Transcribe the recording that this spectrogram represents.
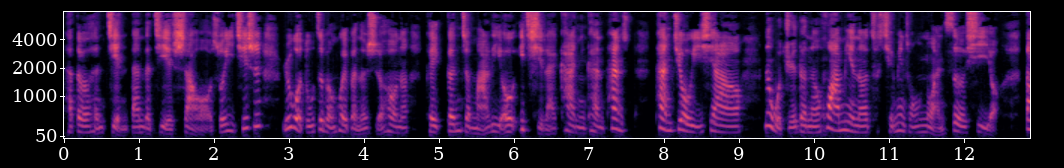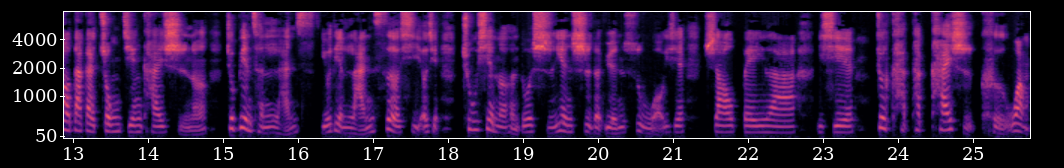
它都有很简单的介绍哦。所以，其实如果读这本绘本的时候呢，可以跟着玛丽欧一起来看一看，探探究一下哦。那我觉得呢，画面呢，前面从暖色系哦，到大概中间开始呢，就变成蓝，有点蓝色系，而且出现了很多实验室的元素哦，一些烧杯啦，一些就开他开始渴望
